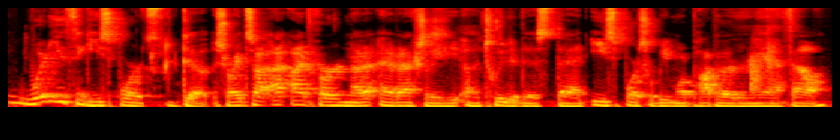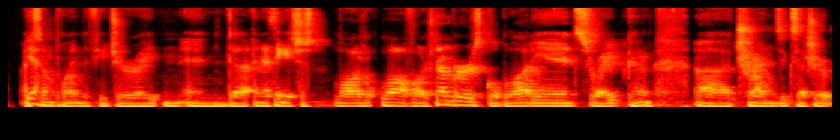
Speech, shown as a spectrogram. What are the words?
Where do you think esports goes? Right. So I, I've heard, and I- I've actually uh, tweeted this that esports will be more popular than the NFL at Yeah. some point in the future, right? And and uh, and I think it's just law of, law of large numbers, global audience, right? Kind of uh, trends, etc.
